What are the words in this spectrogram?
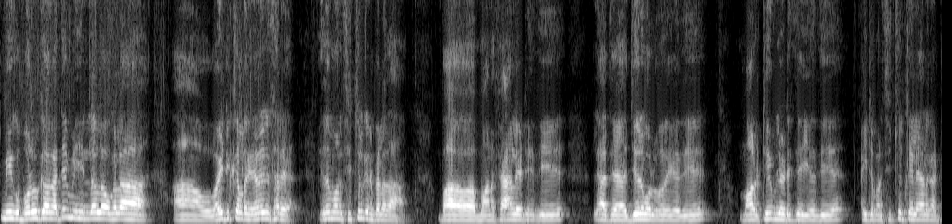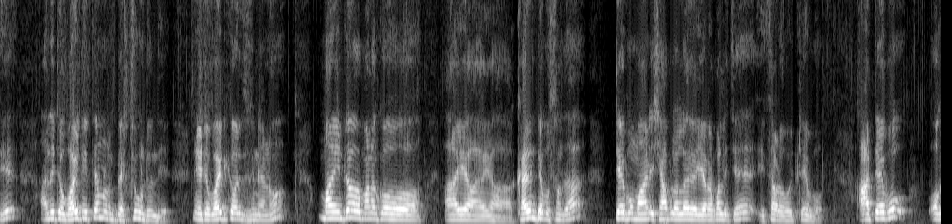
మీకు బొరుగు కాకపోతే మీ ఇళ్ళలో ఒకలా వైట్ కలర్ ఏదైనా సరే ఏదో మన స్విచ్లు కనిపించదా బా మన ఫ్యాన్ లైట్ ఏది లేకపోతే జీరో బల్బ్ ఏది మన ట్యూబ్ లైట్ అయితే ఏది? అయితే మన స్విచ్లు తెలియాలి కాబట్టి అందులో వైట్ ఇస్తే మనం బెస్ట్ ఉంటుంది. నేను వైట్ కవర్ తీసుకున్నాను. మన ఇంట్లో మనకు కరెంట్ టేప్ వస్తుందా టేపు మాని షాపులలో ఇరవై రూపాయలు ఇచ్చే ఇస్తాడు ఒక టేపు ఆ టేపు ఒక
